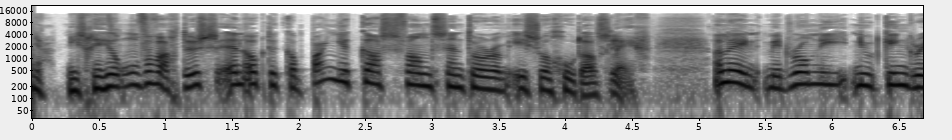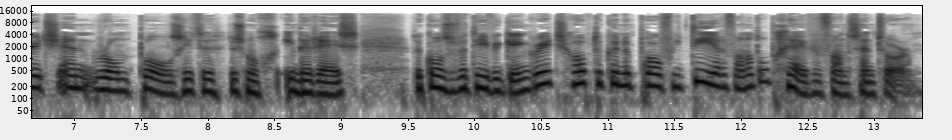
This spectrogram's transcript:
Ja, niet geheel onverwacht dus. En ook de campagnekas van Santorum is zo goed als leeg. Alleen Mitt Romney, Newt Gingrich en Ron Paul zitten dus nog in de race. De conservatieve Gingrich hoopt te kunnen profiteren van het opgeven van Santorum.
